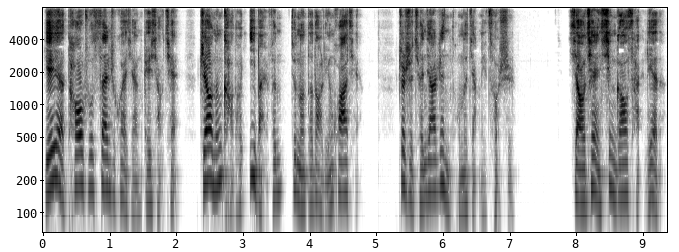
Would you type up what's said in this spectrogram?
爷爷掏出三十块钱给小倩，只要能考到一百分，就能得到零花钱，这是全家认同的奖励措施。小倩兴高采烈地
